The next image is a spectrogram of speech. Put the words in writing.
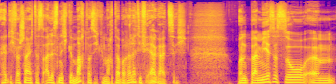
hätte ich wahrscheinlich das alles nicht gemacht, was ich gemacht habe, relativ ehrgeizig. Und bei mir ist es so, ähm,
